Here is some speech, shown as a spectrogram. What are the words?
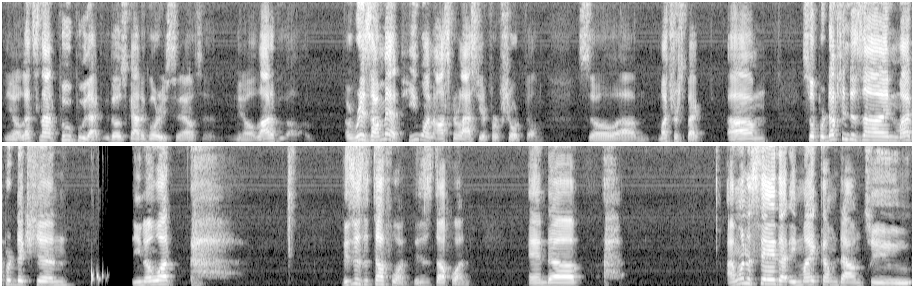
you know, let's not poo-poo that those categories. You know, so, you know, a lot of uh, Riz Ahmed, he won Oscar last year for short film. So, um, much respect. Um, so, production design, my prediction. You know what? this is a tough one. This is a tough one, and uh, I want to say that it might come down to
